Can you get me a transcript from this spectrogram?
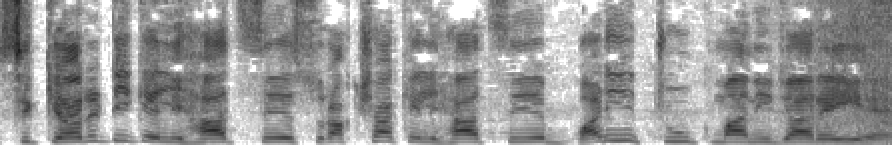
सिक्योरिटी के लिहाज से, सुरक्षा के लिहाज से ये बड़ी चूक मानी जा रही है।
